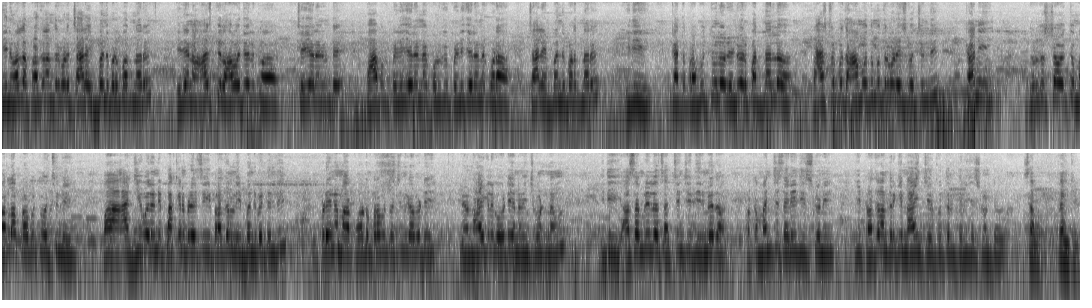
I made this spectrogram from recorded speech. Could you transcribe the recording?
దీనివల్ల ప్రజలందరూ కూడా చాలా ఇబ్బంది పడిపోతున్నారు. ఏదైనా ఆస్తి లావాదేవీలు చేయాలనుకుంటే పాపకు పెళ్ళి చేయాలన్నా కొడుకు పెళ్ళి చేయాలన్నా కూడా చాలా ఇబ్బంది పడుతున్నారు. ఇది గత ప్రభుత్వంలో రెండు వేల పద్నాలుగులో రాష్ట్రపతి ఆమోద ముద్ర కూడా వేసుకొచ్చింది కానీ దురదృష్టవత్తు మరలా ప్రభుత్వం వచ్చింది. మా- ఆ జీవోలన్నీ పక్కన పడేసి ఈ ప్రజలను ఇబ్బంది పెట్టింది. ఇప్పుడైనా మా కూటమి ప్రభుత్వం వచ్చింది కాబట్టి మేము నాయకులకు ఒకటి విన్నవించుకుంటున్నాము. ఇది అసెంబ్లీలో చర్చించి దీని మీద ఒక మంచి చర్య తీసుకొని ఈ ప్రజలందరికీ న్యాయం చేకూర్తారని తెలియజేసుకుంటూ సెలవు. Thank you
